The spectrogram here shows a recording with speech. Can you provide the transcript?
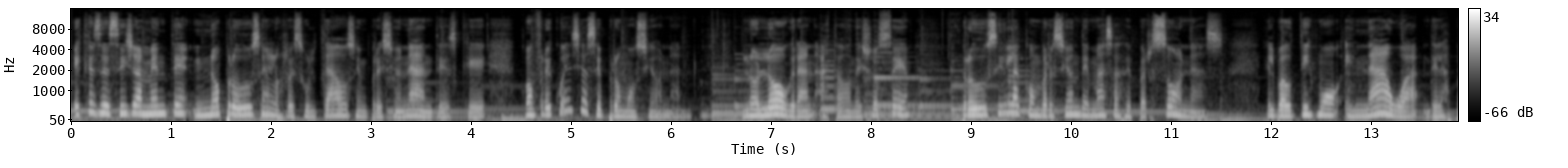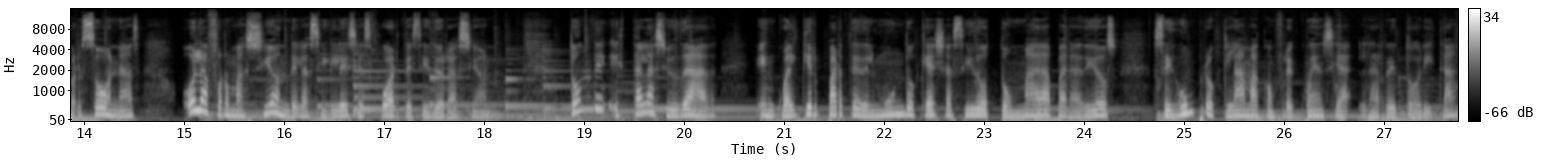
es que sencillamente no producen los resultados impresionantes que con frecuencia se promocionan. No logran, hasta donde yo sé, producir la conversión de masas de personas, el bautismo en agua de las personas o la formación de las iglesias fuertes y de oración. ¿Dónde está la ciudad en cualquier parte del mundo que haya sido tomada para Dios, según proclama con frecuencia la retórica?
